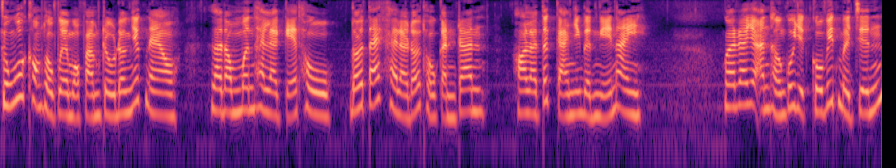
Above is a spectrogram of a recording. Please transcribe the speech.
Trung Quốc không thuộc về một phạm trù đơn nhất nào, là đồng minh hay là kẻ thù, đối tác hay là đối thủ cạnh tranh, hoặc là tất cả những định nghĩa này. Ngoài ra do ảnh hưởng của dịch Covid-19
